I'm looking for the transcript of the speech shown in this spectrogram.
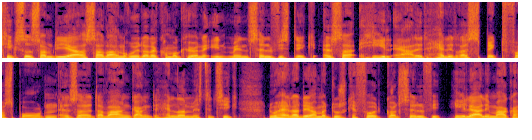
kikset som de er, så er der en rytter, der kommer kørende ind med en selfie-stik. Altså, helt ærligt, have lidt respekt for sporten. Altså, der var en gang, det handlede om æstetik. Nu handler det om, at du skal få et godt selfie. Helt ærligt, Makker,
